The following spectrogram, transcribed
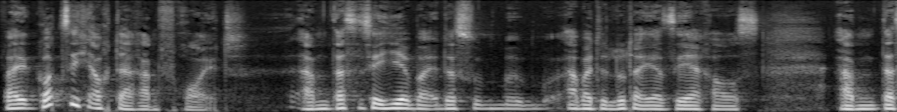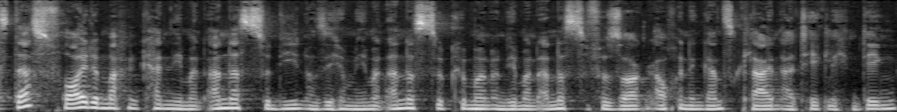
weil Gott sich auch daran freut. Ähm, das ist ja hier bei, das äh, arbeitet Luther ja sehr raus. ähm, dass das Freude machen kann, jemand anders zu dienen und sich um jemand anders zu kümmern und jemand anders zu versorgen, auch in den ganz kleinen alltäglichen Dingen.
